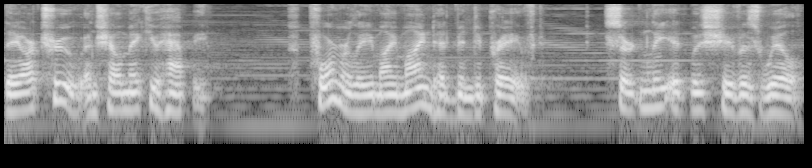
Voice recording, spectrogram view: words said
They are true and shall make you happy. Formerly my mind had been depraved. Certainly it was Shiva's will.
